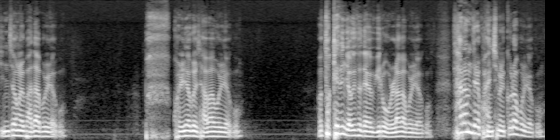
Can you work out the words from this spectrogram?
인정을 받아보려고. 막 권력을 잡아보려고. 어떻게든 여기서 내가 위로 올라가 보려고. 사람들의 관심을 끌어보려고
